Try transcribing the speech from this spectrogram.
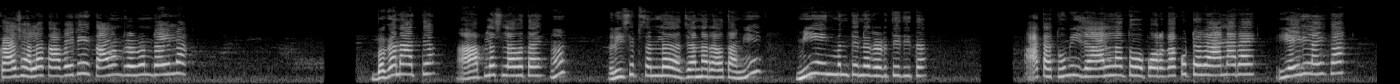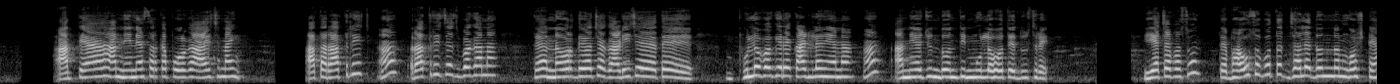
का झाला का रे? काऊन रडून राहिला? बघा ना आत्या आपलंच लावत आहे हं? रिसेप्शनला जाणार आहोत आम्ही. मी येईन म्हणते ना रडते तिथं. आता तुम्ही जाल ना तो पोरगा कुठं राहणार आहे? येईल नाही का? आत्या हा नेण्यासारखा पोरगा आहेच नाही. आता रात्रीच हं? रात्रीच बघा ना. त्या नवरदेवाच्या गाडीचे ते फुलं वगैरे काढलं ना हं? आणि अजून दोन तीन मुलं होते दुसरे. याच्यापासून त्या भाऊसोबतच झाल्या दोन दोन गोष्ट्या.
